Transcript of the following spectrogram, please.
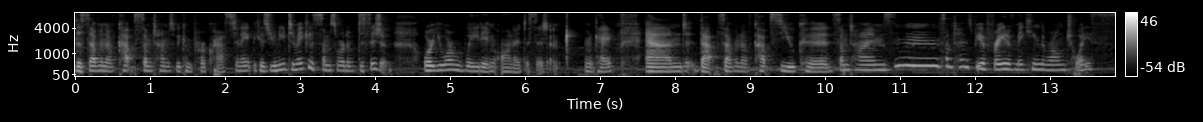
the seven of cups sometimes we can procrastinate because you need to make some sort of decision or you are waiting on a decision okay? And that seven of cups you could sometimes mm, sometimes be afraid of making the wrong choice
